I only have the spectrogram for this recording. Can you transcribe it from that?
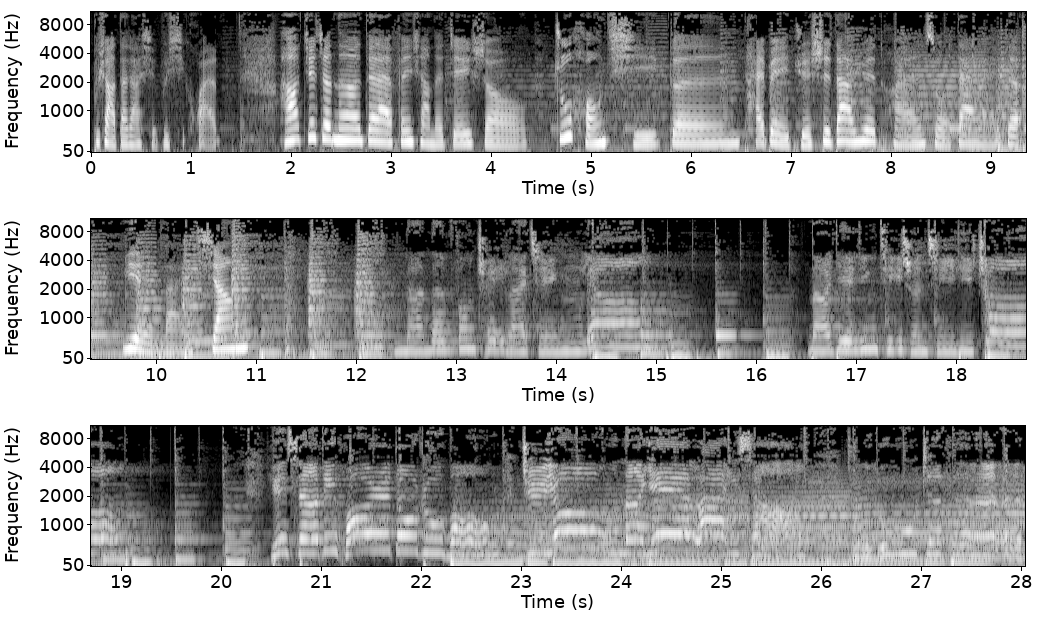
不晓得大家喜不喜欢？好，接着呢，再来分享的这一首朱红旗跟台北爵士大乐团所带来的《夜来香》。那南风吹来清凉，那夜莺啼声齐唱，月下的花儿都入梦，只有那夜来香吐露着芬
